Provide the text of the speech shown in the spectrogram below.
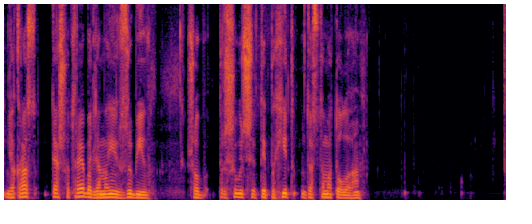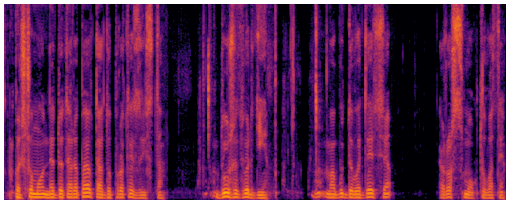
Якраз те, що треба для моїх зубів, щоб пришвидшити похід до стоматолога. Причому не до терапевта, а до протезиста. Дуже тверді. Ну, Мабуть, доведеться розсмоктувати.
